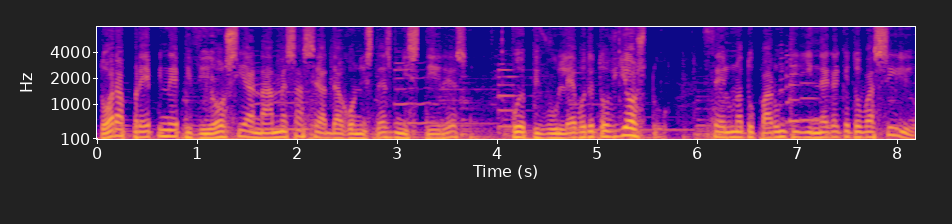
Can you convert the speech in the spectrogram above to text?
Τώρα πρέπει να επιβιώσει ανάμεσα σε ανταγωνιστές μυστήρες που επιβουλεύονται το βιός του. Θέλουν να του πάρουν τη γυναίκα και το βασίλειο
